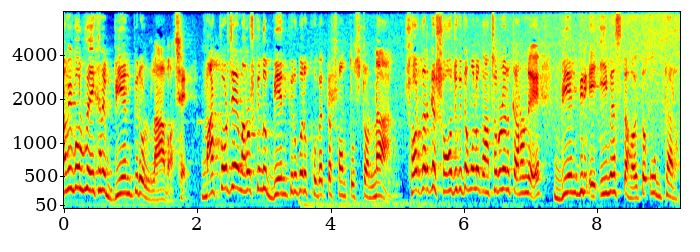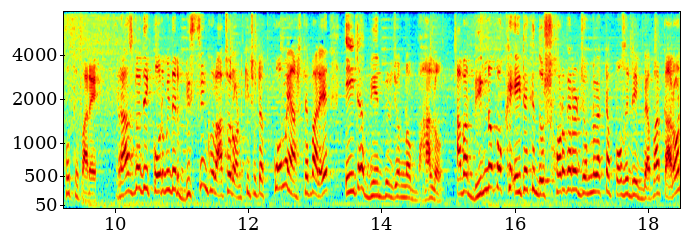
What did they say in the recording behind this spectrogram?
আমি বলব এখানে বিএনপিরও লাভ আছে। মাঠ পর্যায়ে মানুষ কিন্তু বিএনপির উপরে খুব একটা সন্তুষ্ট না। সরকারকে সহযোগিতামূলক আচরণের কারণে বিএনপির এই ইমেজটা হয়তো উদ্ধার হতে পারে। রাজনৈতিক কর্মীদের বিশৃঙ্খল আচরণ কিছুটা কমে আসতে পারে, এইটা বিএনপির জন্য ভালো। আবার ভিন্ন পক্ষে এইটা কিন্তু সরকারের জন্য একটা পজিটিভ ব্যাপার, কারণ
